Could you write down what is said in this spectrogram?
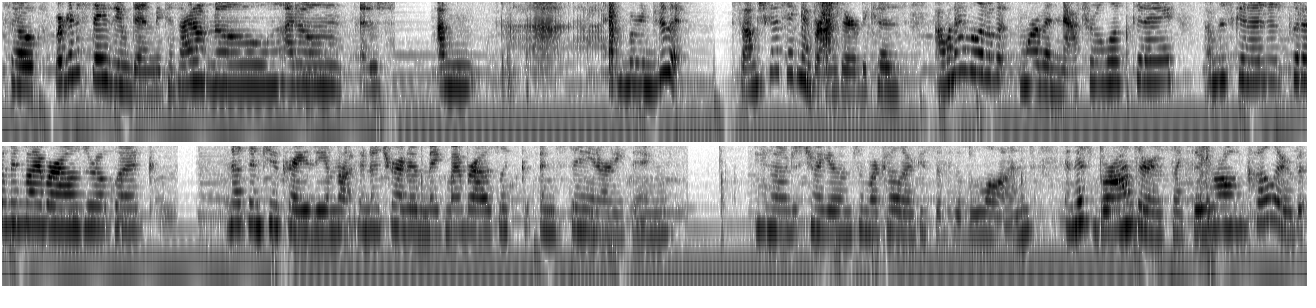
So we're going to stay zoomed in because I don't know. I don't, I just, I'm, uh, we're going to do it. So I'm just going to take my bronzer because I want to have a little bit more of a natural look today. I'm just going to just put them in my brows real quick. Nothing too crazy. I'm not going to try to make my brows look insane or anything you know, just trying to give him some more color because of the blonde. And this bronzer is like the wrong color, but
